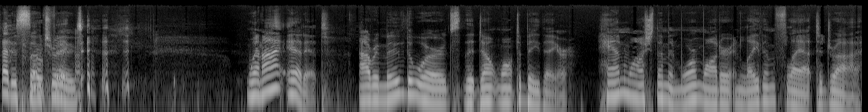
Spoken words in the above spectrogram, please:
That is so true. when I edit, I remove the words that don't want to be there. Hand wash them in warm water and lay them flat to dry.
